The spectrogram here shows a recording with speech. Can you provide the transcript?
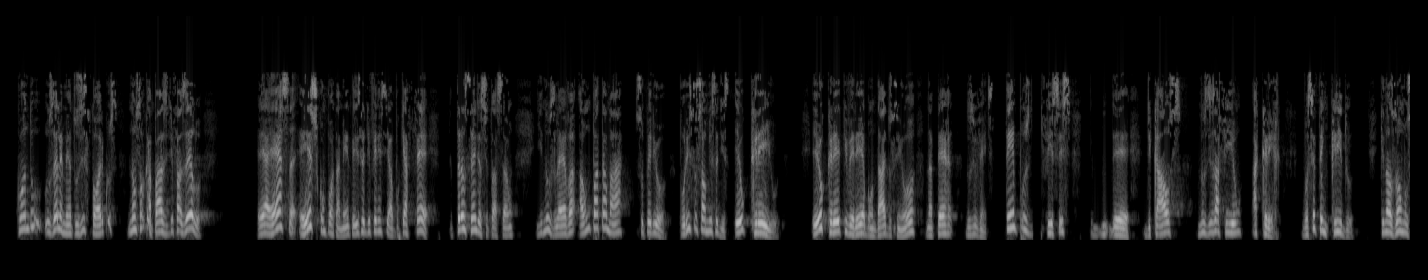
quando os elementos históricos não são capazes de fazê-lo. É essa, é esse comportamento, é isso o diferencial, porque a fé transcende a situação e nos leva a um patamar superior. Por isso o salmista diz: Eu creio, eu creio que verei a bondade do Senhor na terra dos viventes. Tempos difíceis de, de caos nos desafiam a crer. Você tem crido que nós vamos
